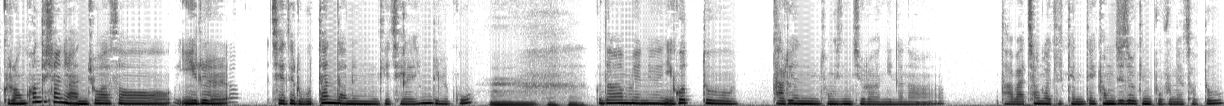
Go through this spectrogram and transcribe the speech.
그런 컨디션이 안 좋아서 일을 제대로 못한다는 게 제일 힘들고 음. 그 다음에는 이것도 다른 정신질환이나 다 마찬가지일 텐데 경제적인 부분에서도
